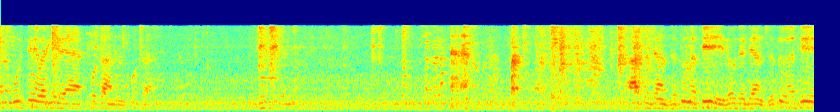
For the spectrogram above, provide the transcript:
અને મૂર્તિને વર્ગી રહ્યા ખોટા ને ખોટા આ તો ધ્યાન જતું નથી રોજે ધ્યાન જતું નથી.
